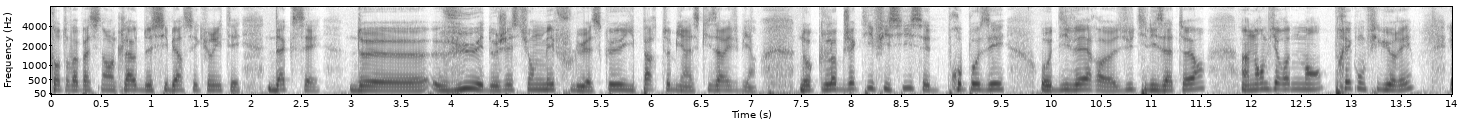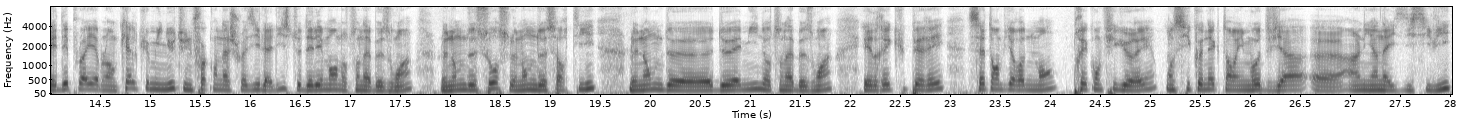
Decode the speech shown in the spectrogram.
quand on va passer dans le cloud de cybersécurité, d'accès, de vue et de gestion de mes flux. Est-ce qu'ils partent bien? Est-ce qu'ils arrivent bien? Donc l'objectif ici c'est de proposer aux divers euh, utilisateurs un environnement préconfiguré et déployable en quelques minutes une fois qu'on a choisi la liste d'éléments dont on a besoin, le nombre de sources, le nombre de sorties, le nombre de, MI dont on a besoin et de récupérer cet environnement préconfiguré. On s'y connecte en remote via euh, un lien NiceDCV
